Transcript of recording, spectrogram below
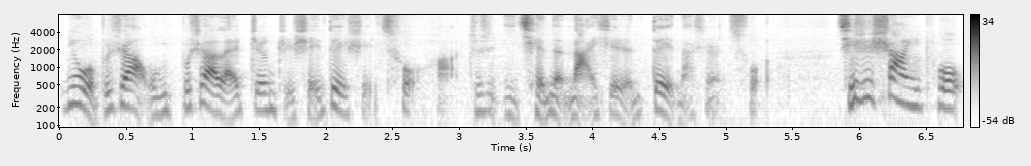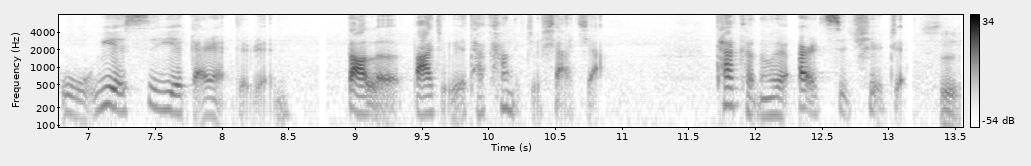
因为我不知道，我们不是要来争执谁对谁错哈，就是以前的哪一些人对，哪些人错。其实上一波五月、四月感染的人，到了八九月，他抗体就下降，他可能会二次确诊。是，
